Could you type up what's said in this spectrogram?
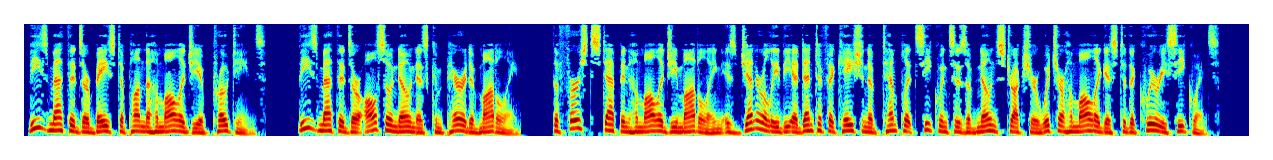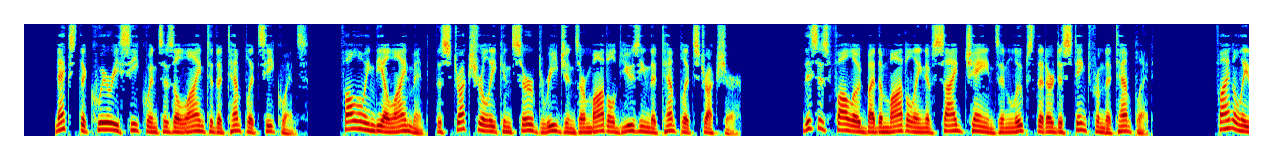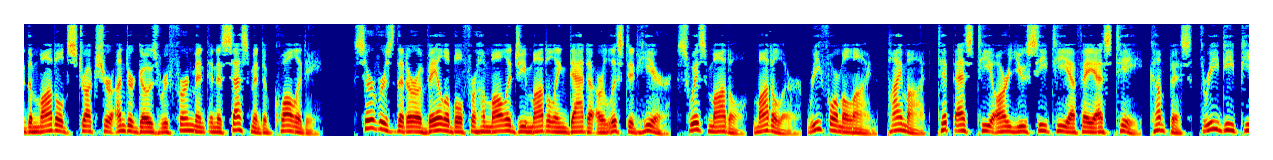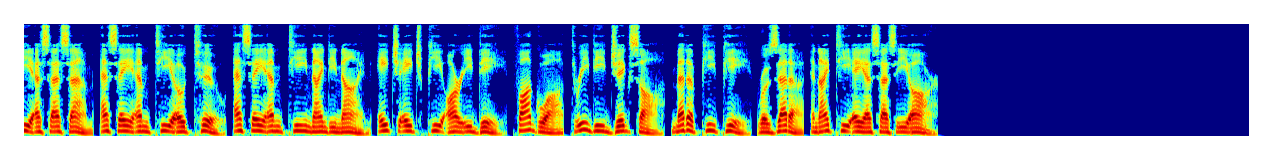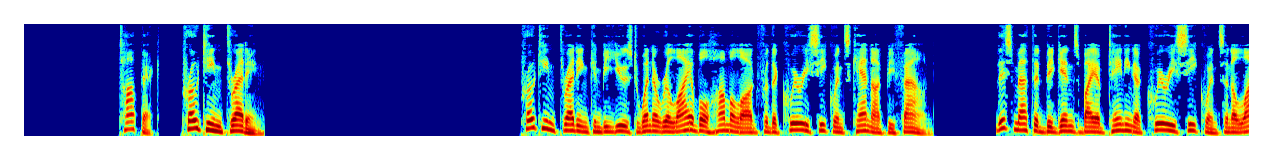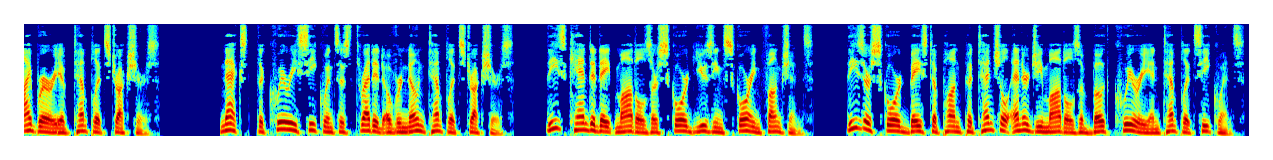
These methods are based upon the homology of proteins. These methods are also known as comparative modeling. The first step in homology modeling is generally the identification of template sequences of known structure which are homologous to the query sequence. Next the query sequence is aligned to the template sequence. Following the alignment, the structurally conserved regions are modeled using the template structure. This is followed by the modeling of side chains and loops that are distinct from the template. Finally the modeled structure undergoes refinement and assessment of quality. Servers that are available for homology modeling data are listed here, Swiss Model, Modeler, Reformalign, PyMod, TIP STRUCTFAST, Compass, 3DPSSM, SAMT02, SAMT99, HHPRED, Phagua, 3D Jigsaw, Meta PP, Rosetta, and ITASSER. Protein threading Protein threading can be used when a reliable homologue for the query sequence cannot be found. This method begins by obtaining a query sequence and a library of template structures. Next, the query sequence is threaded over known template structures. These candidate models are scored using scoring functions. These are scored based upon potential energy models of both query and template sequence.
